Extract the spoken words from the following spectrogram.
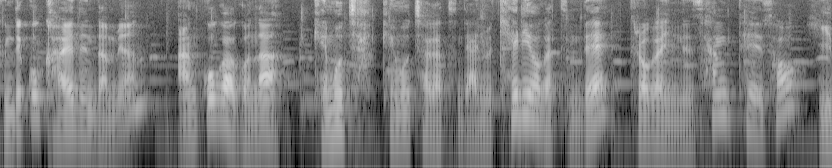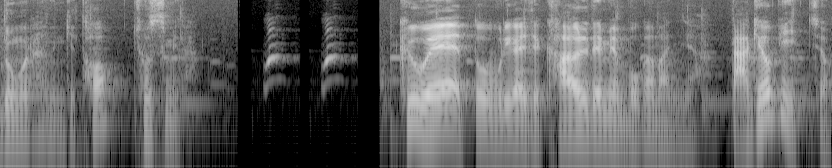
근데 꼭 가야 된다면 안고 가거나 개모차, 개모차 같은데 아니면 캐리어 같은데 들어가 있는 상태에서 이동을 하는 게 더 좋습니다. 그 외에 또 우리가 이제 가을 되면 뭐가 많냐? 낙엽이 있죠.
